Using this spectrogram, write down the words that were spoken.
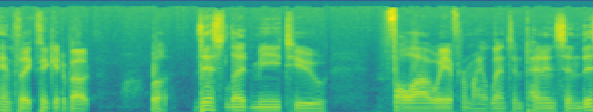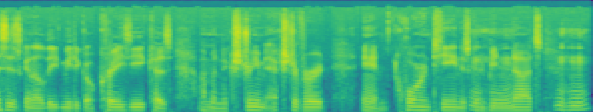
and like thinking about, well, this led me to fall away from my Lenten penance, and this is going to lead me to go crazy because I'm an extreme extrovert, and quarantine is going to Mm-hmm. be nuts. And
